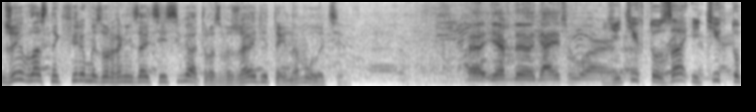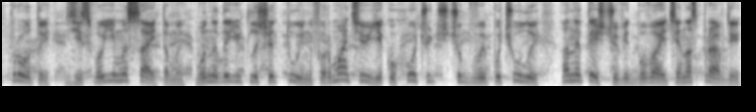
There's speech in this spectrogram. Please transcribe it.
Джей, власник фірми з організації свят, розважає дітей на вулиці. Є ті, хто за, і ті, хто проти, зі своїми сайтами. Вони дають лише ту інформацію, яку хочуть, щоб ви почули, а не те, що відбувається насправді.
